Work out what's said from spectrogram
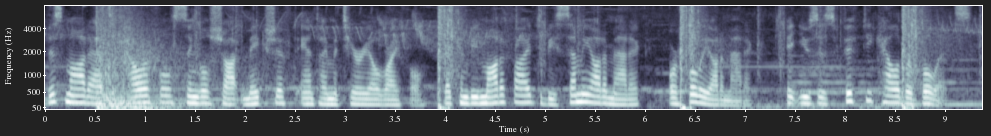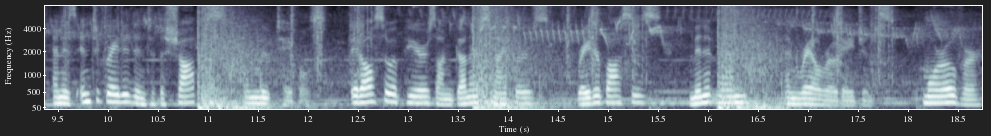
This mod adds a powerful single-shot makeshift anti-material rifle that can be modified to be semi-automatic or fully automatic. It uses 50 caliber bullets and is integrated into the shops and loot tables. It also appears on gunner snipers, raider bosses, minutemen, and railroad agents. Moreover,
